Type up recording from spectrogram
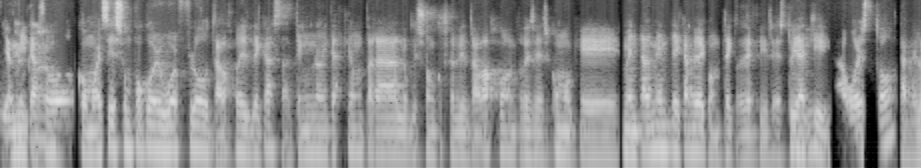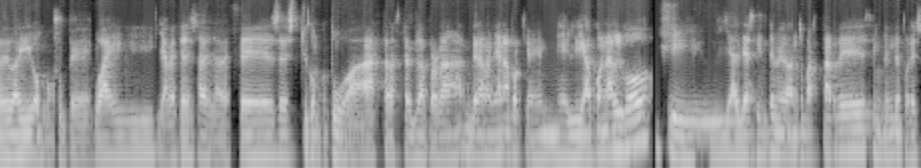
ya en mi caso, como ese es un poco el workflow, trabajo desde casa, tengo una habitación para lo que son cosas de trabajo, entonces es como que mentalmente cambio de contexto. Es decir, estoy aquí, hago esto, también lo digo aquí como súper guay y a veces, ¿sabes? A veces estoy como tú, hasta las 3 de la, programa, de la mañana porque me, liado con algo y, al día siguiente me levanto más tarde simplemente por eso.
